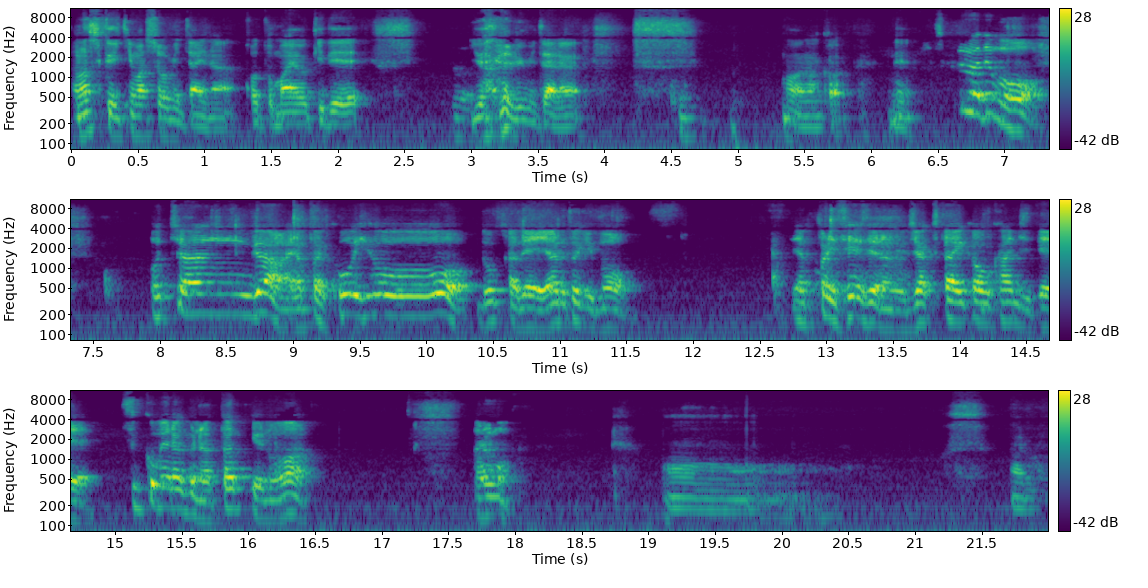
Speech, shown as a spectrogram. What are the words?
楽しくいきましょうみたいなこと前置きで言われるみたいな。まあなんかね。それはでも、おっちゃんがやっぱり公表をどっかでやるときも、やっぱり先生らの弱体化を感じて突っ込めなくなったっていうのは、あるもん。なるほ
